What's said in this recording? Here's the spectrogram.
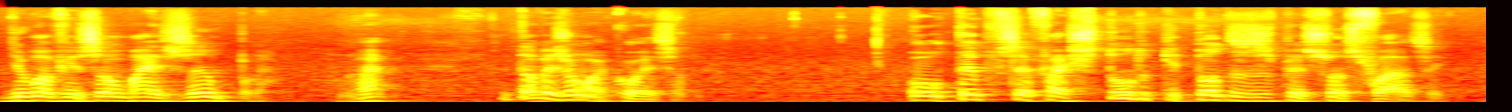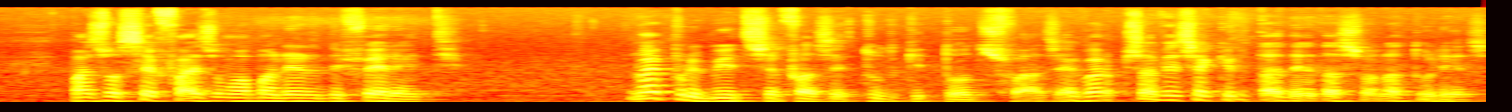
de uma visão mais ampla. Não é? Então veja uma coisa com o tempo você faz tudo que todas as pessoas fazem, mas você faz de uma maneira diferente. Não é proibido você fazer tudo que todos fazem. Agora precisa ver se aquilo está dentro da sua natureza.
